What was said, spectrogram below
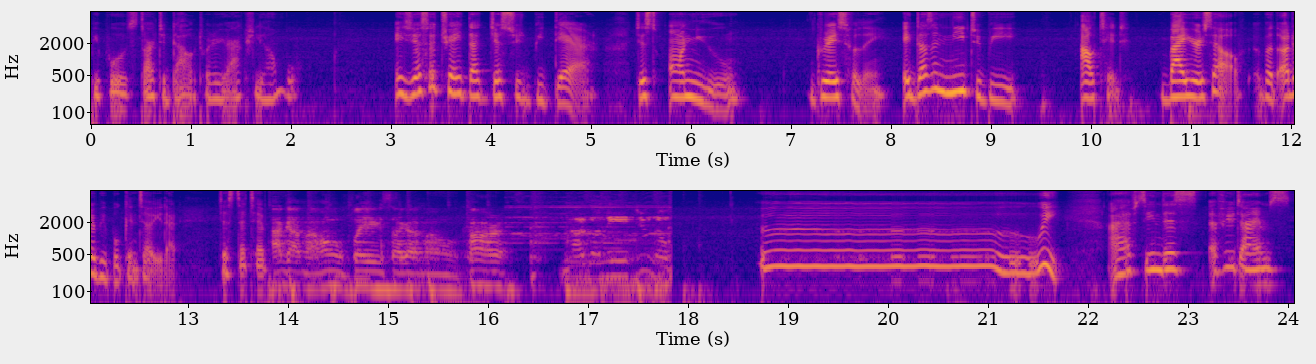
people start to doubt whether you're actually humble. It's just a trait that just should be there, just on you gracefully. It doesn't need to be outed by yourself, but other people can tell you that. Just a tip. I got my own place. I got my own car. I'm not gonna need you no. Ooh, wee. I have seen this a few times,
